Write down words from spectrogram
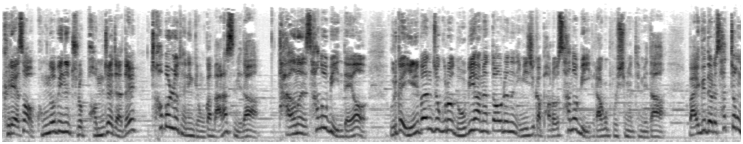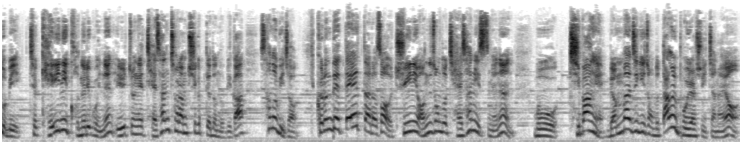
그래서 공노비는 주로 범죄자들 처벌로 되는 경우가 많았습니다. 다음은 산노비인데요. 우리가 일반적으로 노비하면 떠오르는 이미지가 바로 산노비라고 보시면 됩니다. 말 그대로 사적 노비, 즉 개인이 거느리고 있는 일종의 재산처럼 취급되던 노비가 산노비죠. 그런데 때에 따라서 주인이 어느 정도 재산이 있으면은 뭐 지방에 몇 마지기 정도 땅을 보유할 수 있잖아요.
